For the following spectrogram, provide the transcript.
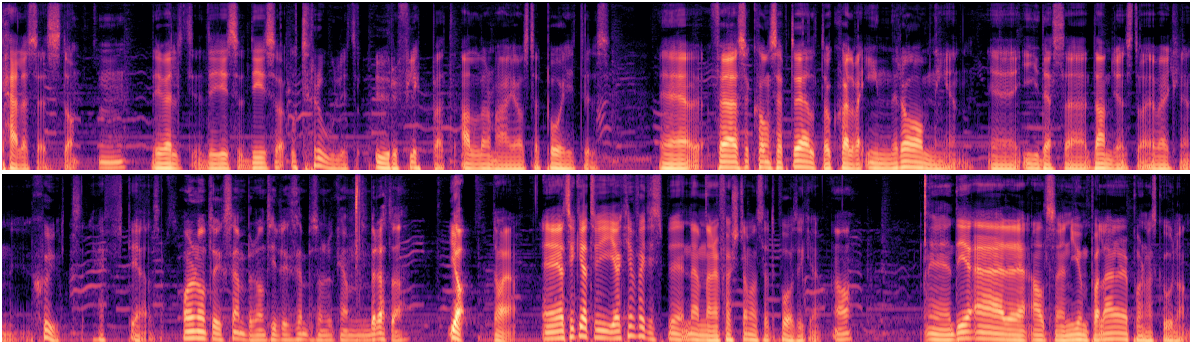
palaces då. Mm. Det är, väldigt, det är, så, det är så otroligt urflippat, alla de här jag har stött på hittills. Eh, för alltså konceptuellt och själva inramningen eh, i dessa dungeons då är verkligen sjukt häftiga alltså. Har du något exempel, något tidigt exempel som du kan berätta? Ja, det har jag. Eh, Jag tycker att vi, jag kan faktiskt eh, nämna den första man sätter på tycker jag. Ja. Eh, Det är alltså en gympalärare på den här skolan.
